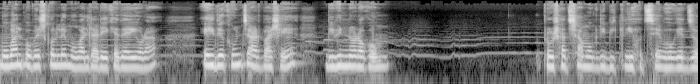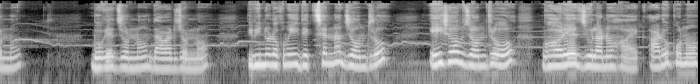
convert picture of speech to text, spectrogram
মোবাইল প্রবেশ করলে মোবাইলটা রেখে দেয় ওরা। এই দেখুন চারপাশে বিভিন্ন রকম প্রসাদ সামগ্রী বিক্রি হচ্ছে ভোগের জন্য ভোগের জন্য, দেওয়ার জন্য। বিভিন্ন রকম এই দেখছেন না যন্ত্র? এই সব যন্ত্র ঘরে ঝুলানো হয়। কারও কোনো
